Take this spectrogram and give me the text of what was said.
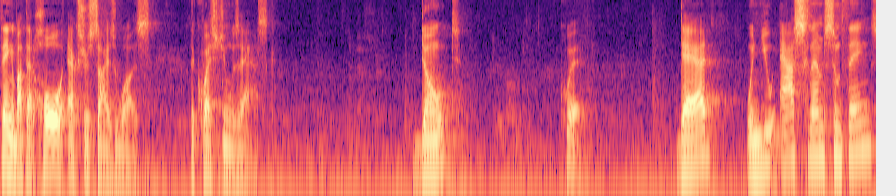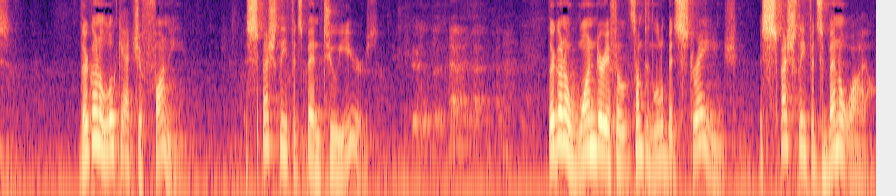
thing about that whole exercise was? The question was asked. Don't quit. Dad, when you ask them some things, they're going to look at you funny, especially if it's been two years. They're going to wonder if it's something a little bit strange, especially if it's been a while.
